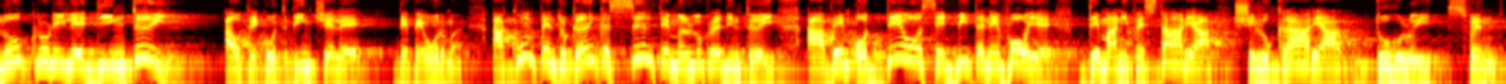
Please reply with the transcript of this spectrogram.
lucrurile din tâi au trecut, vin cele de pe urmă. Acum, pentru că încă suntem în lucrurile din tâi, avem o deosebită nevoie de manifestarea și lucrarea Duhului Sfânt.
